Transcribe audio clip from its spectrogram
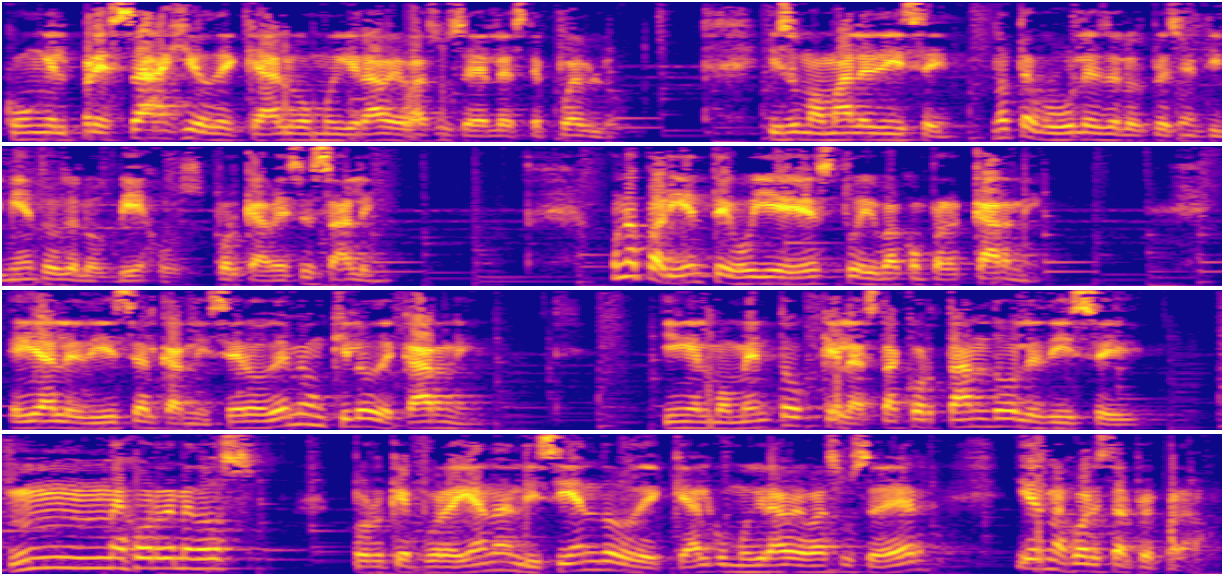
con el presagio de que algo muy grave va a sucederle a este pueblo. Y su mamá le dice, no te burles de los presentimientos de los viejos, porque a veces salen. Una pariente oye esto y va a comprar carne. Ella le dice al carnicero, deme un kilo de carne. Y en el momento que la está cortando le dice, mmm, mejor deme dos porque por ahí andan diciendo de que algo muy grave va a suceder y es mejor estar preparado.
